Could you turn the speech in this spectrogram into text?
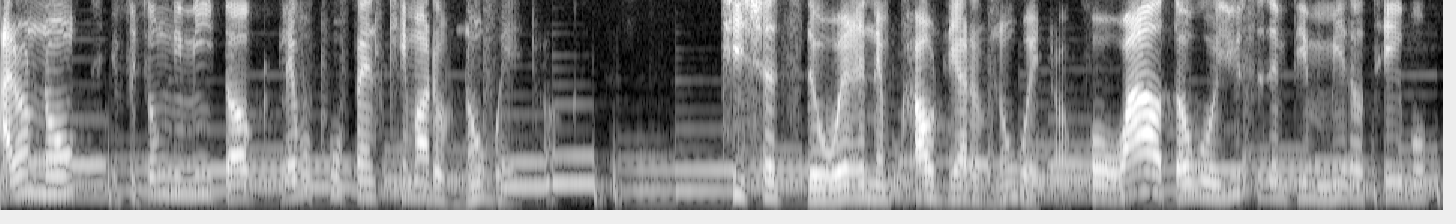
I don't know if it's only me, dog. Liverpool fans came out of nowhere. T-shirts, they were wearing them proudly out of nowhere, dog. For a while, dog, we were used to them being middle table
